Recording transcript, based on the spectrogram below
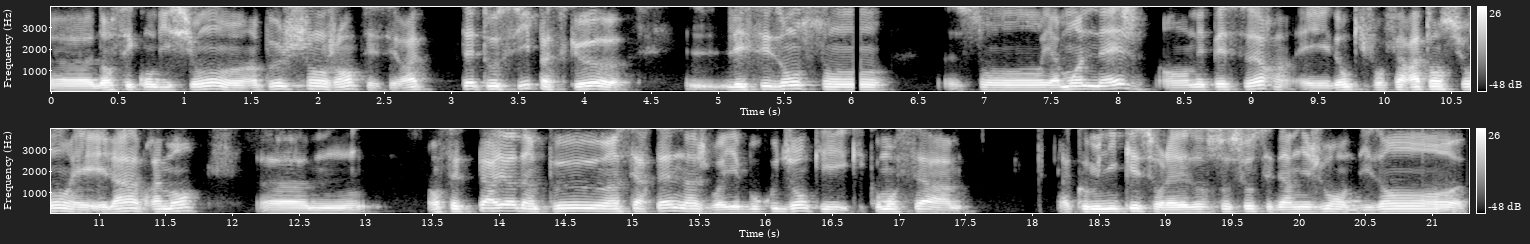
euh, dans ces conditions un peu changeantes. Et c'est vrai peut-être aussi parce que les saisons sont, il y a moins de neige en épaisseur et donc il faut faire attention. Et, là, vraiment, en cette période un peu incertaine, je voyais beaucoup de gens qui, commençaient à, communiquer sur les réseaux sociaux ces derniers jours en disant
